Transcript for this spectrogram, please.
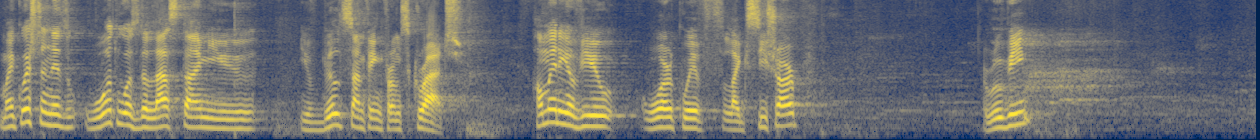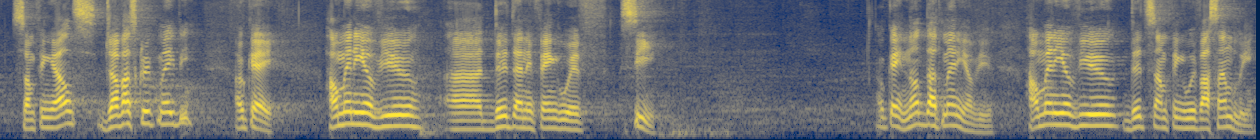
my question is, what was the last time you, you've built something from scratch? How many of you work with like C Sharp, Ruby, something else? JavaScript maybe? Okay. How many of you uh, did anything with C? Okay, not that many of you. How many of you did something with assembly?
